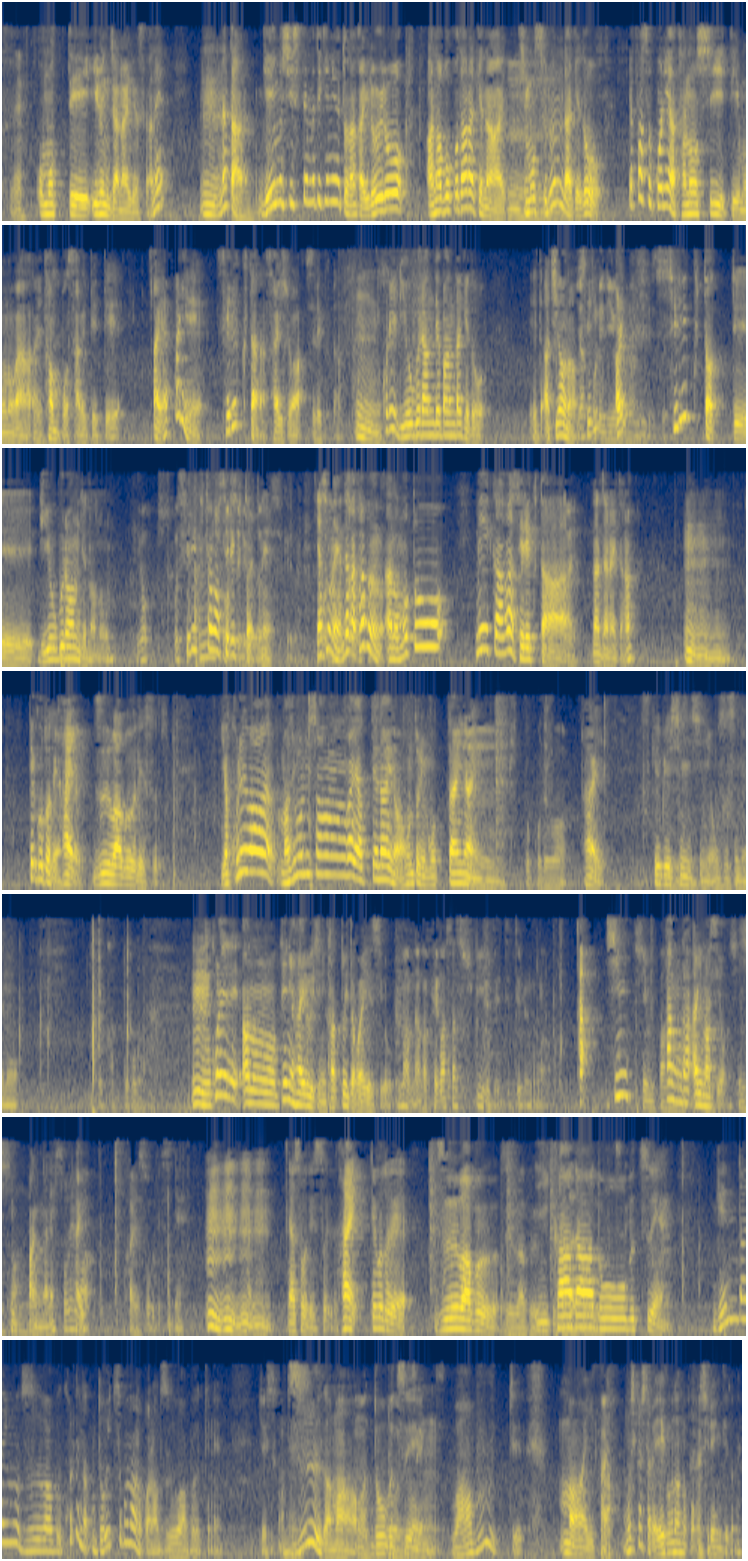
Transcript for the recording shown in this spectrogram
思っているんじゃないですかね。うん、なんか、ゲームシステム的に言うとなんかいろいろ穴ぼこだらけな気もするんだけど、やっぱそこには楽しいっていうものはいが担保されてて、あ、やっぱりね、セレクタだ、最初は。セレクター。うん、これリオグランデ版だけど、えっと、あ、違うないセレやこれリオあれグランデですよセレクタってリオグランデなの？いや、これセレクタはセレクタよねですけどいや、そうね。だから多分、あの、元メーカーがセレクターなんじゃないかな。うんうんうん。ってことで、はい。ズーワブーです。いや、これは、マジモリさんがやってないのは本当にもったいない。うん。ちょっとこれは、はい。スケベ紳士におすすめの。買っとこうかうん、これ、あの、手に入るうちに買っといた方がいいですよ。な。まあ、なんかペガサスシュピールで出てるのが、あ、審審判判がありますよ。審審判がね。はいそれは買えそうですね。うんうんうんうん。いや、そうです、そうです。はい。ということで、Zoowaboo。Zoowabooイカダ動物園。原題も Zoowaboo。これな、ドイツ語なのかな、 Zoowabooってね。ですかね。ズーがままああ動物園園。ワブーって、まあいいか、はもしかしたら英語なのかもしれんけどね。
